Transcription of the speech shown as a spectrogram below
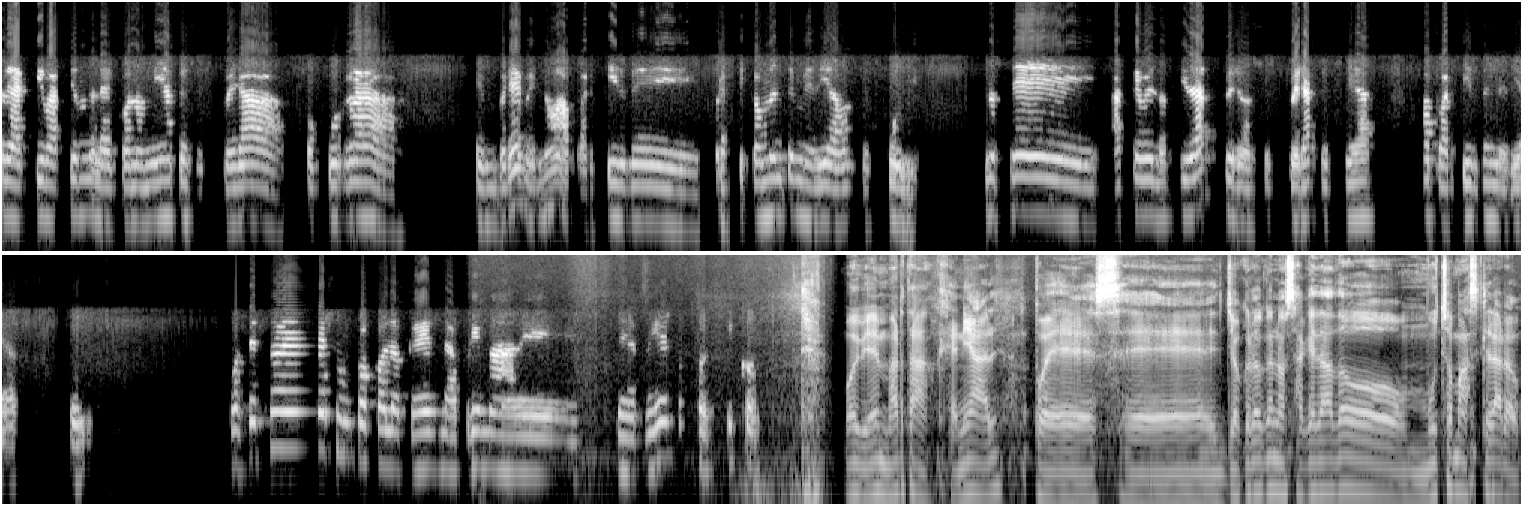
reactivación de la economía que se espera ocurra en breve, ¿no? A partir de prácticamente mediados de julio. No sé a qué velocidad, pero se espera que sea a partir de mediados de julio. Pues eso es un poco lo que es la prima de, de riesgo, chicos. Muy bien, Marta, genial. Pues eh, yo creo que nos ha quedado mucho más claro.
